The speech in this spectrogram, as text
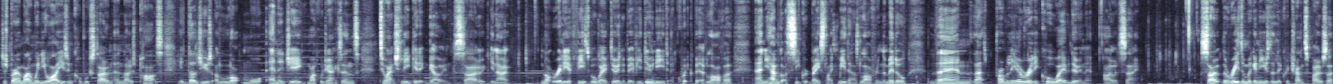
Just bear in mind, when you are using cobblestone and those parts, it does use a lot more energy, Michael Jackson's, to actually get it going. So, you know, not really a feasible way of doing it, but if you do need a quick bit of lava and you haven't got a secret base like me that has lava in the middle, then that's probably a really cool way of doing it, I would say. So the reason we're going to use the liquid transposer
